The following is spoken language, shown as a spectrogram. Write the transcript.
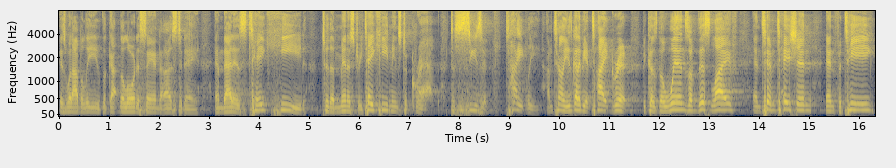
is what I believe the, God, the Lord is saying to us today. And that is take heed to the ministry. Take heed means to grab, to seize it tightly. I'm telling you, it's got to be a tight grip because the winds of this life and temptation and fatigue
